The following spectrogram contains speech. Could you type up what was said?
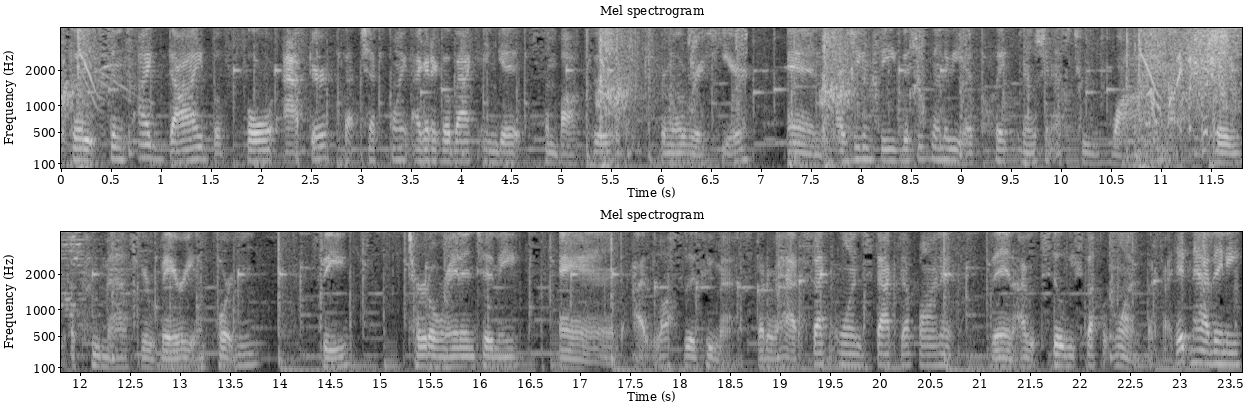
So since I died before, after that checkpoint, I gotta go back and get some boxes from over here. And as you can see, this is going to be a quick notion as to why those Aku masks are very important. See, turtle ran into me and I lost the Aku mask. But if I had a second one stacked up on it, then I would still be stuck with one. But if I didn't have any,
